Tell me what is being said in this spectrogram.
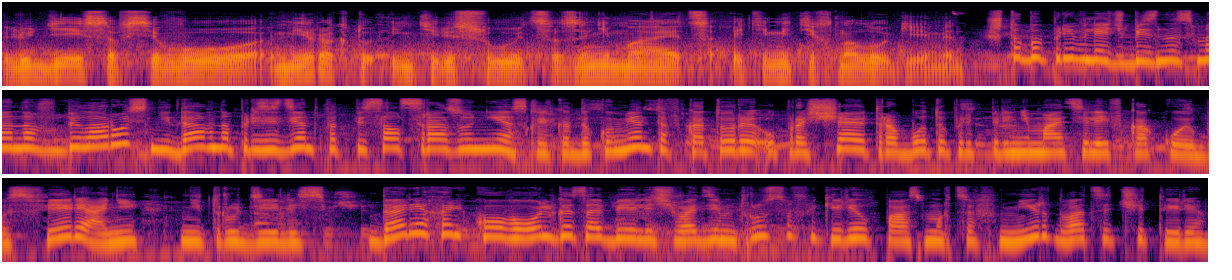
людей со всего мира, кто интересуется, занимается этими технологиями. Чтобы привлечь бизнесменов в Беларусь, недавно президент подписал сразу несколько документов, которые упрощают работу предпринимателей в какой бы сфере они ни трудились. Дарья Харькова, Ольга Забелич, Вадим Трусов и Кирилл Пасмурцев. Мир 24.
